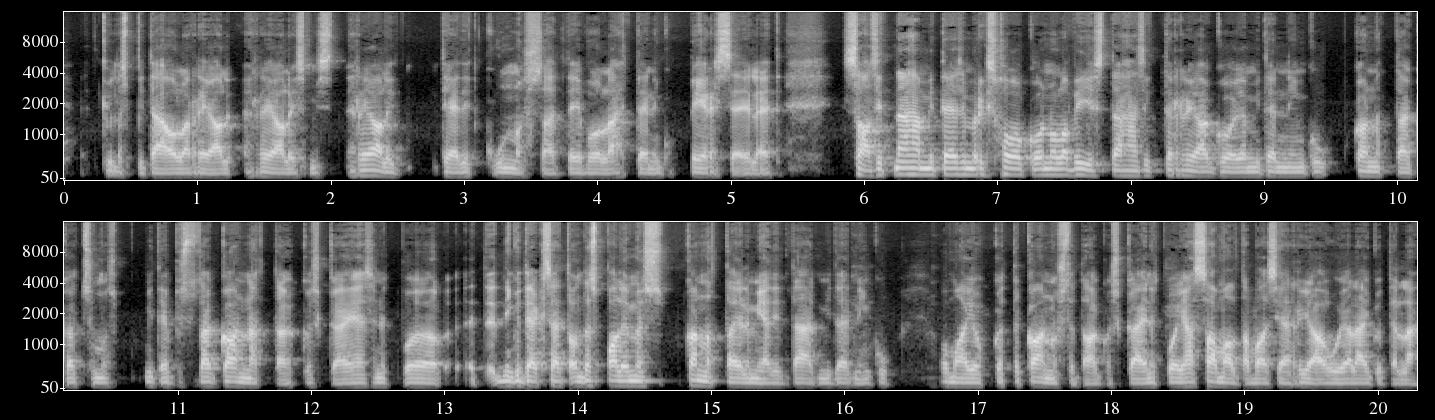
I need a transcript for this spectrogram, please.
Että kyllä tässä pitää olla reaali, realismis, realiteetit kunnossa, että ei voi lähteä niin perseilemään saa sitten nähdä, miten esimerkiksi HK05 tähän sitten reagoi ja miten niin kuin kannattaa katsomus, miten pystytään kannattaa, koska eihän se nyt voi olla, että, niin kuin tiedätkö, että on tässä paljon myös kannattajille mietintää, että miten niin kuin omaa joukkuetta kannustetaan, koska ei nyt voi ihan samalla tavalla siellä riahuja läikytellä,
